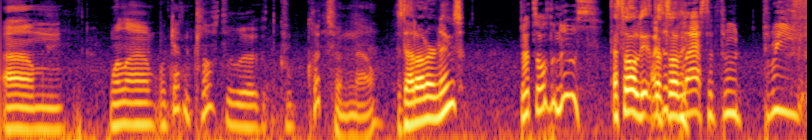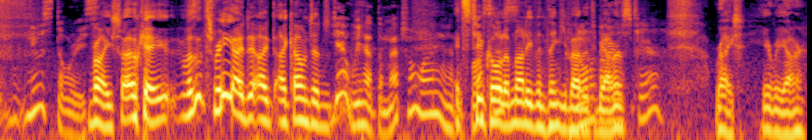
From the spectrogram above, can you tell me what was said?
Um, well, uh, we're getting close to uh, Qu- Krudttønden now. Is that all our news? That's all the news. That's all. I That's just all. blasted through three news stories. Right. Okay. Was it three? I, I, I counted. Yeah, we had the metro line. We had It's the too cold. I'm not even thinking about it to be honest. scare. Right. Here we are.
